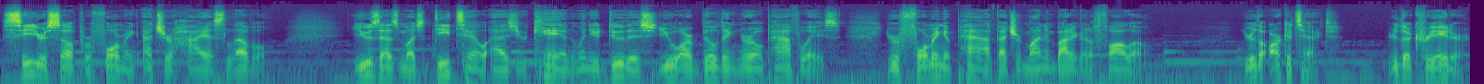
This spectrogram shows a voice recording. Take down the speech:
See yourself performing at your highest level. Use as much detail as you can. When you do this, you are building neural pathways. You're forming a path that your mind and body are going to follow. You're the architect, you're the creator.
